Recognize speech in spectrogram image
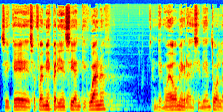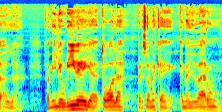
Así que esa fue mi experiencia en Tijuana de nuevo mi agradecimiento a la, familia Uribe y a todas las personas que, me ayudaron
